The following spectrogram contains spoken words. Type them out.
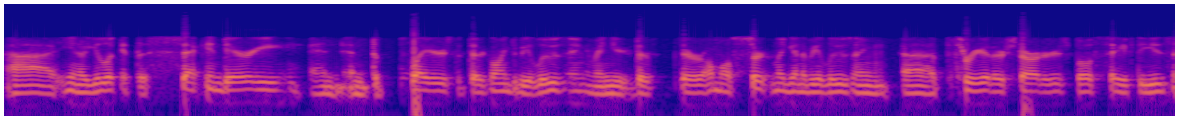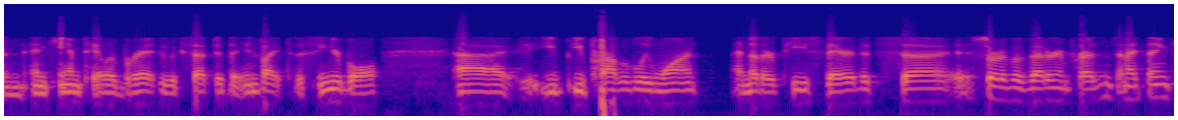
Uh, you know, you look at the secondary and, and the players that they're going to be losing. I mean, they're they're almost certainly going to be losing uh, three of their starters, both safeties, and, and Cam Taylor Britt, who accepted the invite to the Senior Bowl uh, you you probably want another piece there that's uh, sort of a veteran presence. And I think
